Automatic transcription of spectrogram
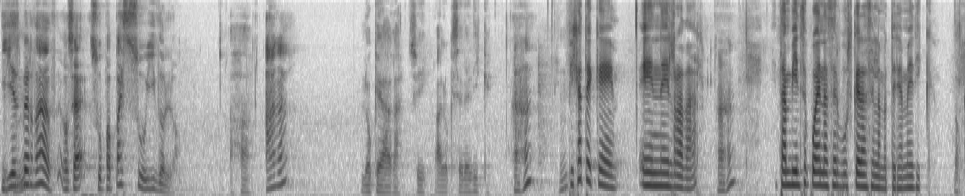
Y es verdad, o sea, su papá es su ídolo. Ajá. Haga, Lo que haga, sí, a lo que se dedique. ajá, Fíjate que en el radar ajá. también se pueden hacer búsquedas en la materia médica. Ok.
